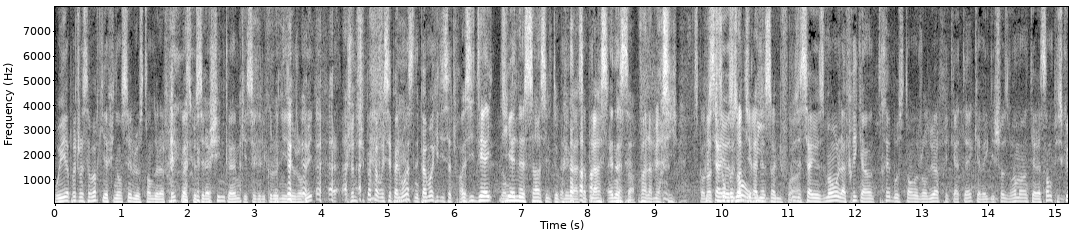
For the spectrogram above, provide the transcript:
Oui, après, je veux savoir qui a financé le stand de l'Afrique, parce que c'est la Chine quand même qui essaie de les coloniser aujourd'hui. Euh, Je ne suis pas Fabrice Epelbaum, ce n'est pas moi qui dis cette phrase. Vas-y, dis NSA s'il te plaît à sa place. NSA. Voilà, merci. Parce qu'on a toujours besoin de dire oui. NSA une fois. Plus sérieusement, l'Afrique a un très beau stand aujourd'hui, Africatech, avec des choses vraiment intéressantes, puisque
